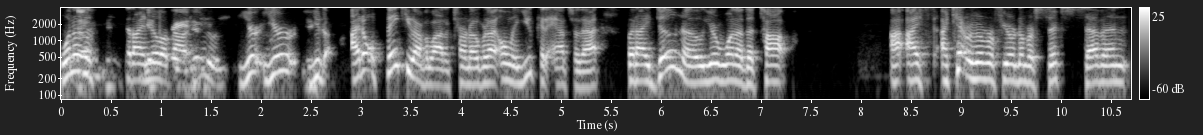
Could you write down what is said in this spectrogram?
One of the things that I know about you, you're, you're, you, I don't think you have a lot of turnover. I, only you could answer that, but I do know you're one of the top. I, I, can't remember if you're number six, seven,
